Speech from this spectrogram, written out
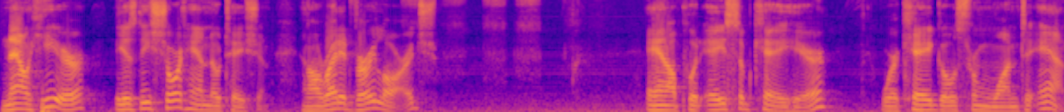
Now here is the shorthand notation. And I'll write it very large. And I'll put A sub k here, where k goes from 1 to n.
